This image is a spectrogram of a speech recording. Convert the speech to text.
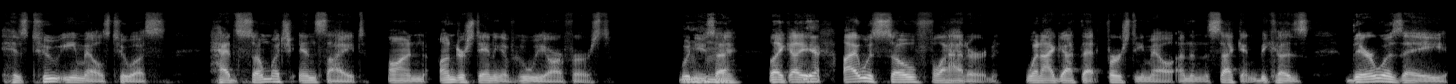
his two emails to us had so much insight on understanding of who we are first. Wouldn't mm-hmm. you say? Like I yeah. I was so flattered when I got that first email and then the second because there was a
